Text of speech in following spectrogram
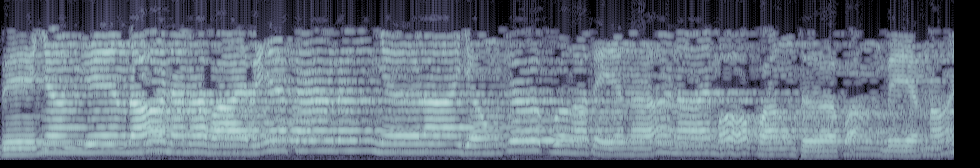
vì nhân duyên đó nên phải biết các đức như lai dùng trước phương tiện ở nơi một phần thừa phân biệt nói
